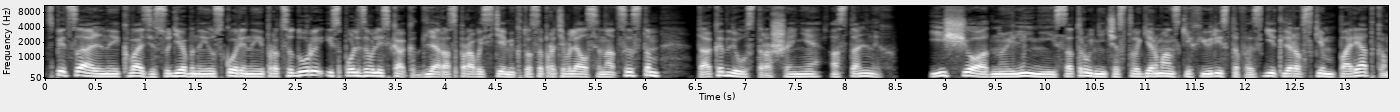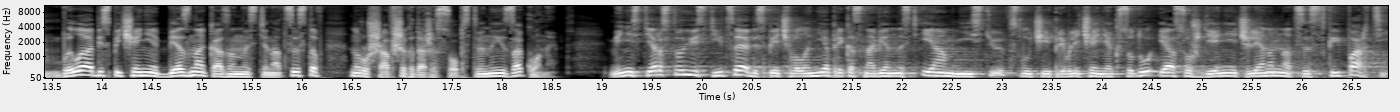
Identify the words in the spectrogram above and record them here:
Специальные квазисудебные ускоренные процедуры использовались как для расправы с теми, кто сопротивлялся нацистам, так и для устрашения остальных. Еще одной линией сотрудничества германских юристов с гитлеровским порядком было обеспечение безнаказанности нацистов, нарушавших даже собственные законы. Министерство юстиции обеспечивало неприкосновенность и амнистию в случае привлечения к суду и осуждения членам нацистской партии,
